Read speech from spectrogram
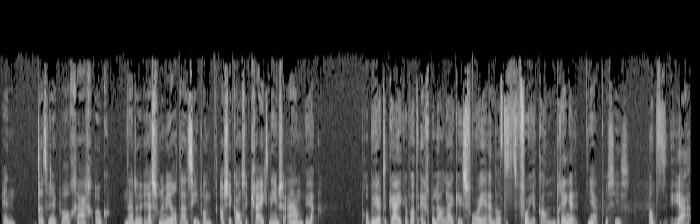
En dat wil ik wel graag ook naar de rest van de wereld laten zien. Van als je kansen krijgt, neem ze aan. Ja. Probeer te kijken wat echt belangrijk is voor je en wat het voor je kan brengen. Ja, precies. Want ja,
